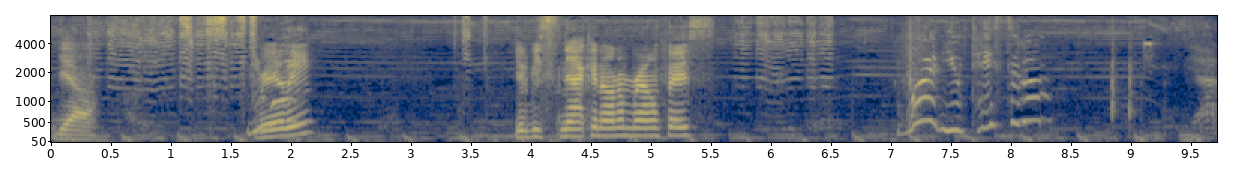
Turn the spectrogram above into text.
Yeah. You really? You'd be snacking on them, round face. What? You've tasted them? Yeah.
